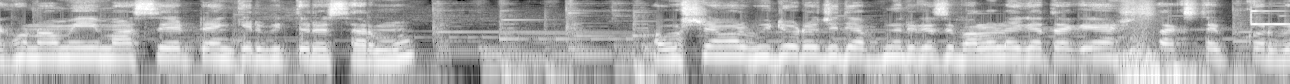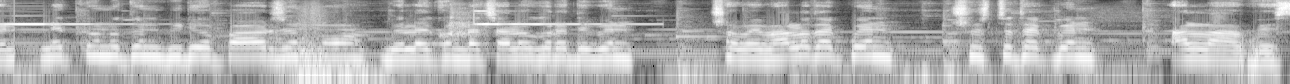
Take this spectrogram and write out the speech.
এখন আমি মাছের ট্যাঙ্কের ভিতরে সারমু। অবশ্যই আমার ভিডিওটা যদি আপনাদের কাছে ভালো লেগে থাকে সাবস্ক্রাইব করবেন। নিত্য নতুন ভিডিও পাওয়ার জন্য বেল আইকনটা চালু করে দেবেন। সবাই ভালো থাকবেন, সুস্থ থাকবেন। আল্লাহ হাফেজ।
